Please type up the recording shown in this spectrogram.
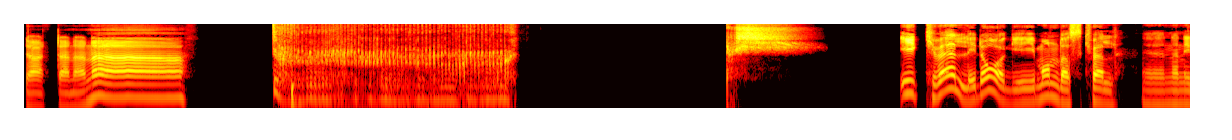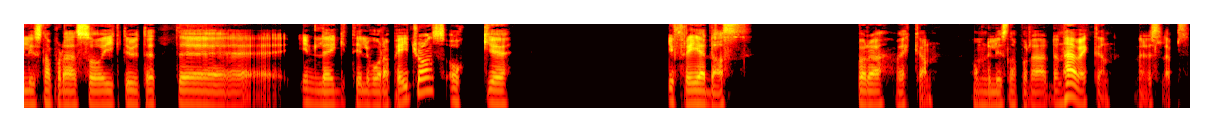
Da, da, na, na. Ikväll, idag, i måndags kväll, eh, när ni lyssnar på det här, så gick det ut ett eh, inlägg till våra patrons och eh, i fredags förra veckan, om ni lyssnar på det här den här veckan när det släpps,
